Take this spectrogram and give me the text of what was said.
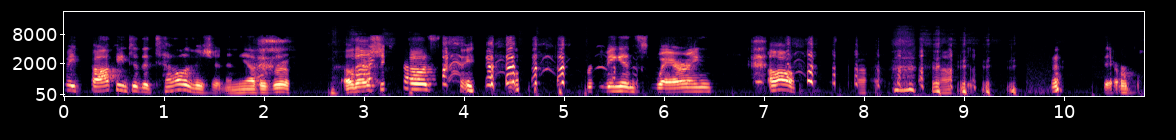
me talking to the television in the other room. Oh, there she goes, breathing and swearing. Oh, terrible.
